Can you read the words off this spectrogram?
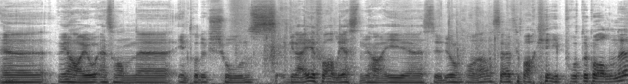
eh, vi har jo en sånn eh, introduksjonsgreie for alle gjestene vi har i eh, studio. Og da ser jeg tilbake i protokollene.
